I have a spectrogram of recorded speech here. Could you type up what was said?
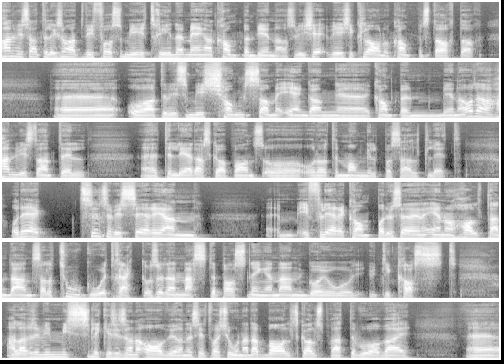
henviser han til liksom at vi får så mye i trynet med en gang kampen begynner. Så vi er ikke, vi er ikke klar når kampen starter. Eh, og at det blir så mye sjanser med en gang uh, kampen begynner. Og da henviste han til, uh, til lederskapet hans og, og da til mangel på selvtillit. Og det syns jeg vi ser igjen um, i flere kamper. Du ser en en og en halv tendens, eller to gode trekk, og så den neste pasningen, den går jo ut i kast. Eller vi mislykkes i sånne avgjørende situasjoner der ball skal sprette vår vei. Uh,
